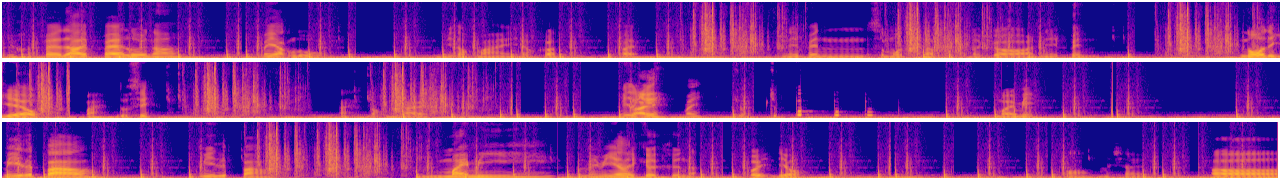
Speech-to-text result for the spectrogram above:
ไม่แปลได้แปลเลยนะ ไม่อยากรู้ มีดอกไม้เดี๋ยวก่อนไปอันนี้เป็นสมุดครับ แล้วก็อันนี้เป็นโน้ตอีกแล้ว มาดูสิอะดอกไม้ มีอะไรไหมจุ๊บจุ๊บปุ๊บปุ๊บปุ๊บไม่มี มีหรือเปล่า มีหรือเปล่า ไม่มี ไม่มีอะไรเกิดขึ้นอะ เฮ้ย เดี๋ยว อ๋อ ไม่ใช่ เอ่อ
